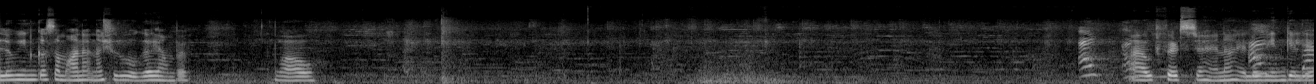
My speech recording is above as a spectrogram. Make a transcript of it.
हेलोवीन का सामान आना शुरू हो गया यहाँ पे। वाओ आउटफिट्स जो है ना हेलोवीन के लिए.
